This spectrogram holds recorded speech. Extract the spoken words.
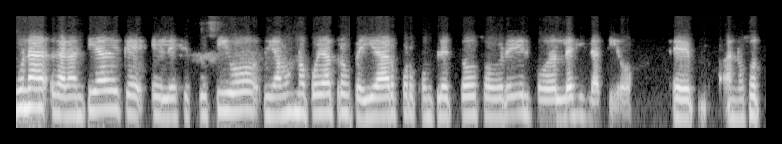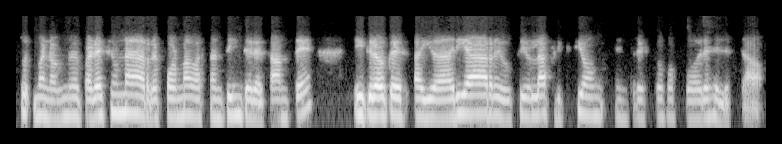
una garantía de que el Ejecutivo, digamos, no puede atropellar por completo sobre el Poder Legislativo. Eh, a nosotros, bueno, me parece una reforma bastante interesante y creo que ayudaría a reducir la fricción entre estos dos poderes del Estado.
